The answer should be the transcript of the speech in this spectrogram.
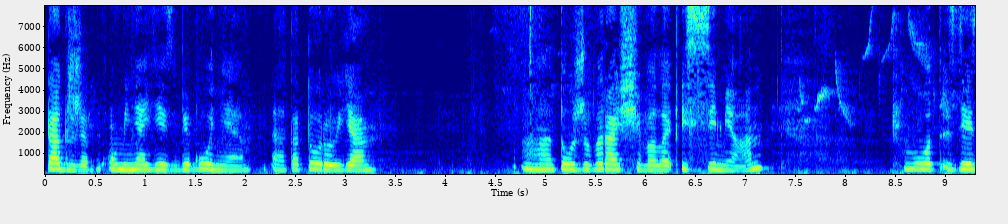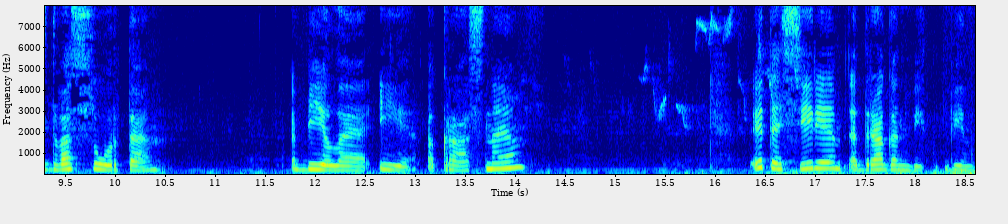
Также у меня есть бегония, э, которую я э, тоже выращивала из семян. Вот здесь два сорта, белая и красная. Это серия Dragon Wing.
